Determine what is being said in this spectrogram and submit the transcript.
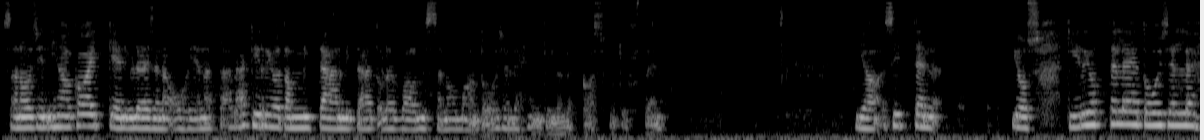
Sanoisin ihan kaikkein yleisenä ohjeena, että älä kirjoita mitään, mitä et ole valmis sanomaan toiselle henkilölle kasvotusten. Ja sitten jos kirjoittelee toiselle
